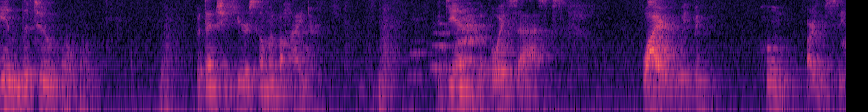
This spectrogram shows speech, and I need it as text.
in the tomb? But then she hears someone behind her. Again, the voice asks, Why are you weeping? Whom are you seeking?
